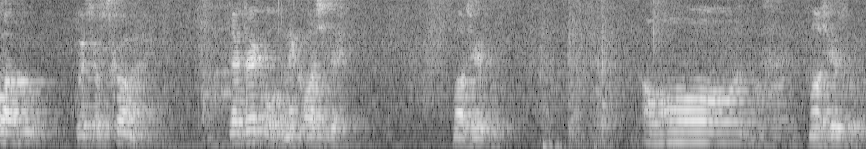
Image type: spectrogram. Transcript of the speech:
を使わない。大体こう猫足で回しああ回しがいく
